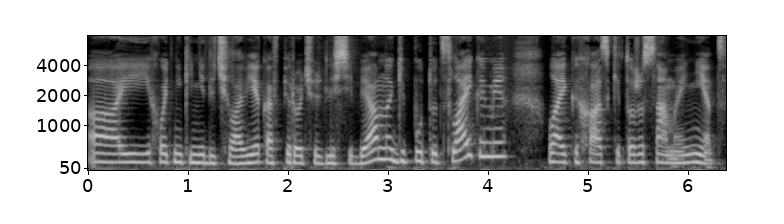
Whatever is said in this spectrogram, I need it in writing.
а, и охотники не для человека, а в первую очередь для себя. Многие путают с лайками. Лайк и хаски то же самое нет.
